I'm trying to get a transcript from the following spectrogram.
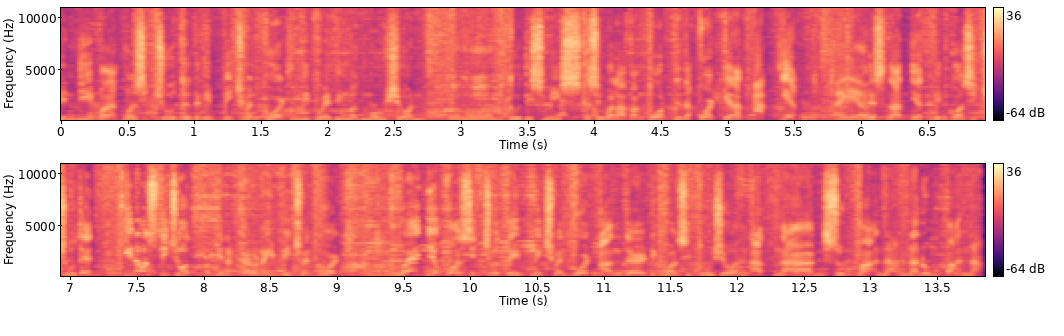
hindi pa constituted ang impeachment court, hindi pwedeng mag-motion to dismiss. Kasi wala pang court. The court cannot act yet. Ayaw. It has not yet been constituted. Kinonstitute. Pag nagkaroon ng impeachment court. When you constitute the impeachment court under the Constitution at nagsumpa na, nanumpa na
